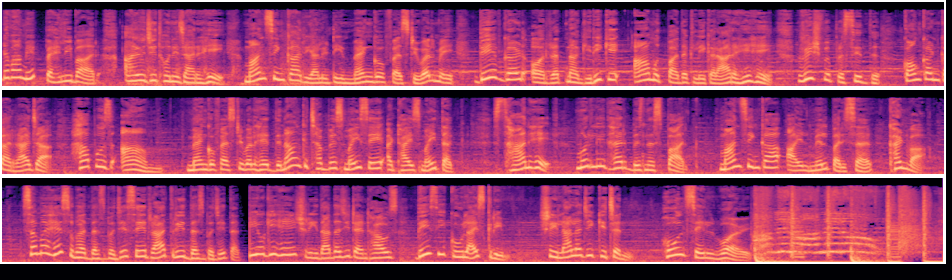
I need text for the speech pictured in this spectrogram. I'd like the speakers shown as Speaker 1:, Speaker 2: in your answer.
Speaker 1: डवा में पहली बार आयोजित होने जा रहे मानसिंह का रियलिटी मैंगो फेस्टिवल में देवगढ़ और रत्नागिरी के आम उत्पादक लेकर आ रहे हैं विश्व प्रसिद्ध कोंकण का राजा हापुज आम। मैंगो फेस्टिवल है दिनांक 26 मई से 28 मई तक। स्थान है मुरलीधर बिज़नेस पार्क, मानसिंह का आयल मिल परिसर, खंडवा। समय है सुबह 10 बजे से रात्रि 10 बजे तक। योगी हैं Shri Dadaji tent house, desi cool ice cream. Shri Lalaji kitchen wholesale world
Speaker 2: आम ले लो आम ले लो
